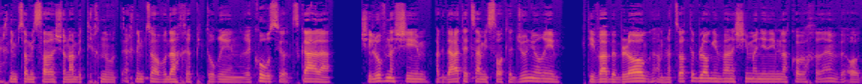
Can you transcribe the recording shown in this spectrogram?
איך למצוא משרה ראשונה בתכנות, איך למצוא עבודה אחרי פיטורין, רקורסיות, סקאלה, שילוב נשים, הגדלת היצע משרות לג'וניורים, כתיבה בבלוג, המלצות לבלוגים ואנשים מעניינים לעקוב אחריהם ועוד.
